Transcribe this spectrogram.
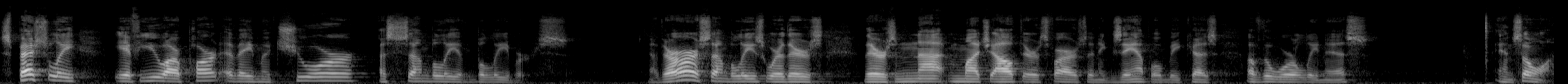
Especially if you are part of a mature assembly of believers. Now, there are assemblies where there's, there's not much out there as far as an example because of the worldliness and so on.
